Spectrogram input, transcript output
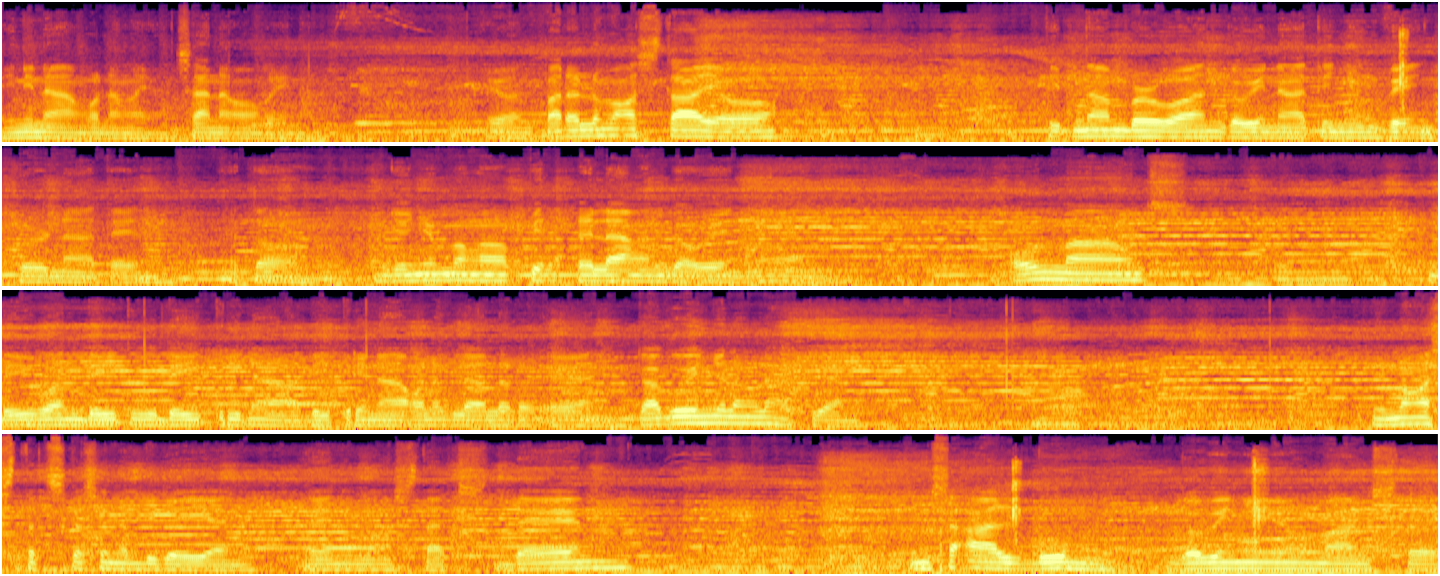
Hininaan ko na ngayon, sana okay na. Ayun, para lumakas tayo, tip number one, gawin natin yung venture natin. Ito, yun yung mga pinakailangan gawin. Ayan. Own mounts, Day 1, day 2, day 3 na. Day 3 na ako naglalaro. Ayan. Gagawin nyo lang lahat yan. May mga stats kasi nabigay yan. Ayan yung mga stats. Then, yung sa album, gawin nyo yung monster.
